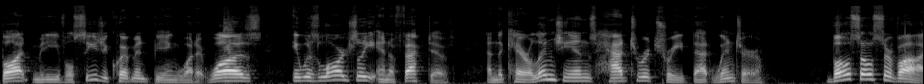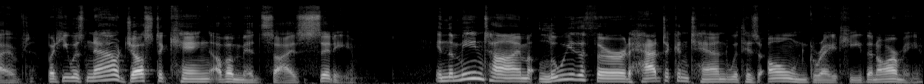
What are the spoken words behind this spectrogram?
but medieval siege equipment being what it was, it was largely ineffective, and the Carolingians had to retreat that winter. Boso survived, but he was now just a king of a mid sized city. In the meantime, Louis III had to contend with his own great heathen army.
